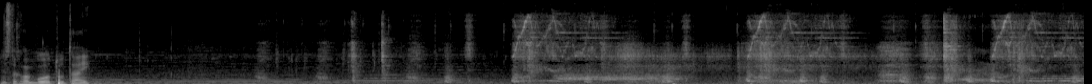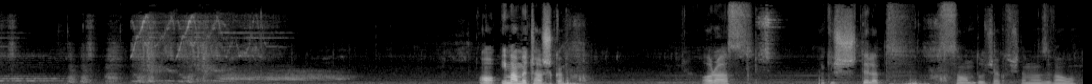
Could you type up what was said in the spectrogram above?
Więc to chyba było tutaj. O, i mamy czaszkę. Oraz jakiś sztylet sądu, czy jak to się tam nazywało.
